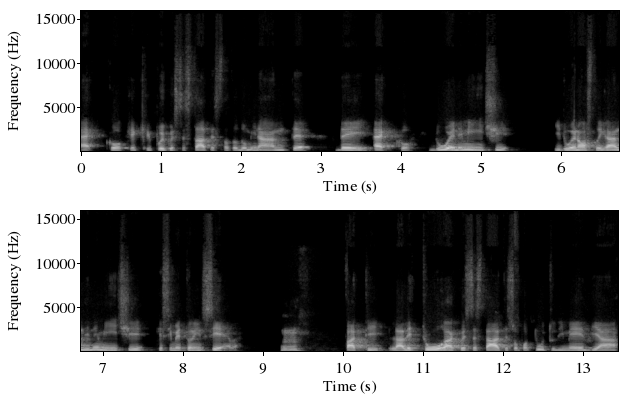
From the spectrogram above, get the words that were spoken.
ecco, che, che poi quest'estate è stata dominante, dei ecco, due nemici, i due nostri grandi nemici che si mettono insieme. Mm. Infatti la lettura quest'estate, soprattutto di media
